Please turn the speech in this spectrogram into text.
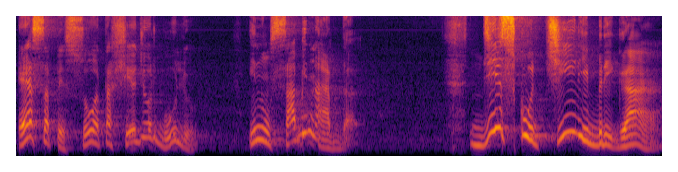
essa pessoa está cheia de orgulho e não sabe nada. Discutir e brigar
